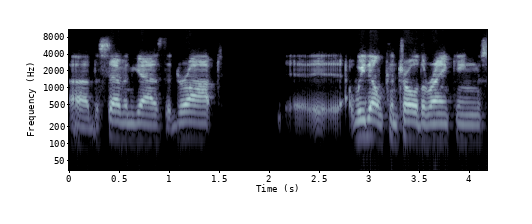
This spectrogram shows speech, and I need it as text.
Uh, the seven guys that dropped, uh, we don't control the rankings.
